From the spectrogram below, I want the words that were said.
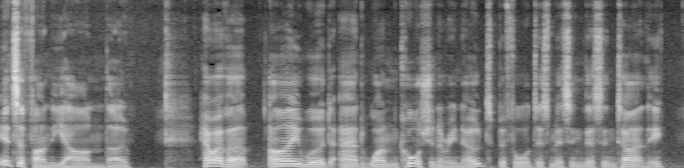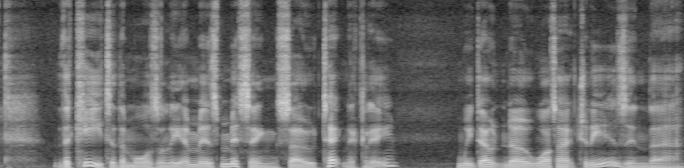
It's a fun yarn, though. However, I would add one cautionary note before dismissing this entirely. The key to the mausoleum is missing, so technically, we don't know what actually is in there.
